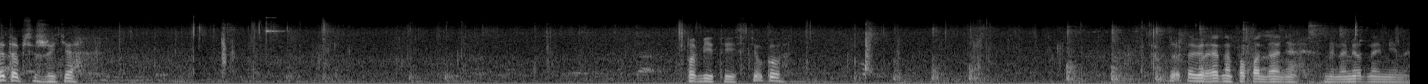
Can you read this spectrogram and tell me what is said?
Это общежитие. Побитые стекла. Это, вероятно, попадание минометной мины.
